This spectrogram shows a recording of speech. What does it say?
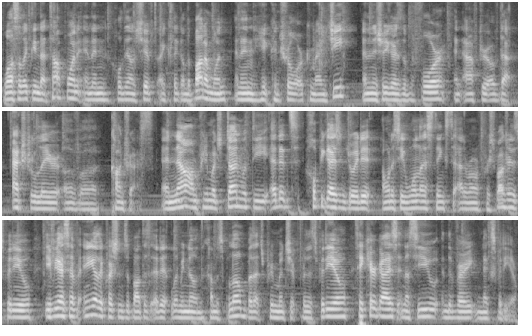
while selecting that top one and then holding down shift, I click on the bottom one and then hit control or command G and then show you guys the before and after of that extra layer of uh, contrast. And now I'm pretty much done with the edits. Hope you guys enjoyed it. I wanna say one last thanks to Adorama for sponsoring this video. If you guys have any other questions about this edit, let me know in the comments below, but that's pretty much it for this video. Take care guys, and I'll see you in the very next video.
